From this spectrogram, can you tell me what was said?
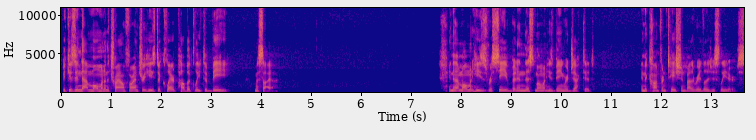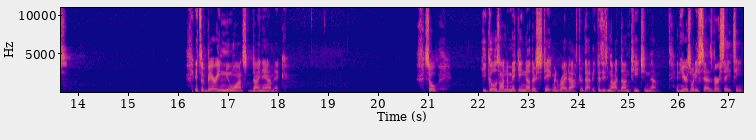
Because in that moment in the triumphal entry, he's declared publicly to be Messiah. And in that moment, he's received, but in this moment, he's being rejected in the confrontation by the religious leaders. It's a very nuanced dynamic. So he goes on to make another statement right after that because he's not done teaching them. And here's what he says, verse 18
